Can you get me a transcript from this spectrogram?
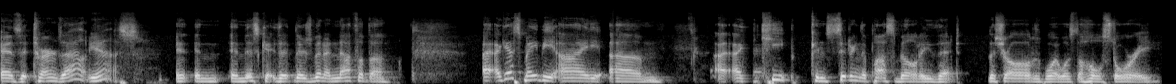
As it turns out, yes. In in, in this case, there- there's been enough of a I guess maybe I um, I, I keep considering the possibility that the Charlatan's Boy was the whole story,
